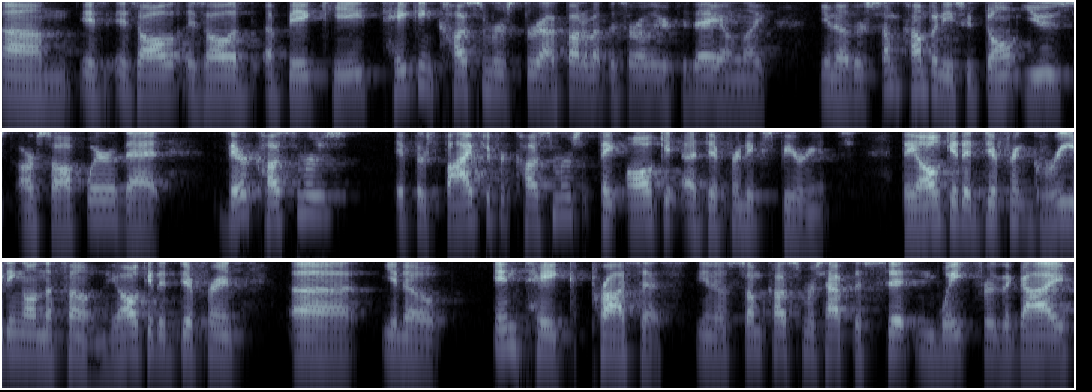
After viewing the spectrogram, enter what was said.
um, is is all is all a, a, big key. Taking customers through. I thought about this earlier today. I'm like, you know, there's some companies who don't use our software that their customers, if there's five different customers, they all get a different experience. They all get a different greeting on the phone. They all get a different, uh, you know, intake process. You know, some customers have to sit and wait for the guy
